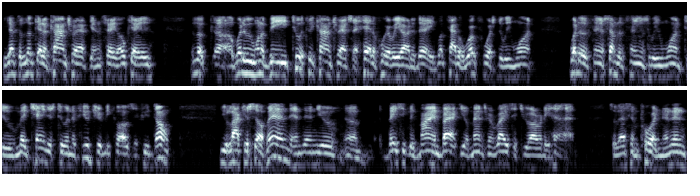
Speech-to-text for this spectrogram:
You have to look at a contract and say, okay, look, uh, where do we want to be two or three contracts ahead of where we are today? What type of workforce do we want? What are the things, some of the things we want to make changes to in the future? Because if you don't, you lock yourself in, and then you uh, basically buying back your management rights that you already had. So that's important. And then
